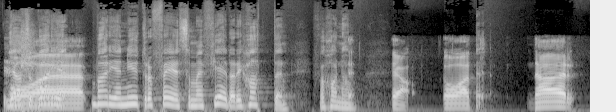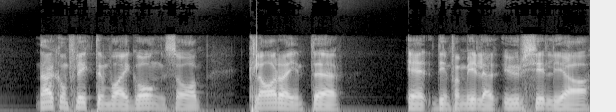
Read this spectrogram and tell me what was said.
Ja, alltså Och, varje, eh, varje ny trofé är som en fjäder i hatten för honom. Ja, och att när, när konflikten var igång så klarade inte er, din familj att urskilja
